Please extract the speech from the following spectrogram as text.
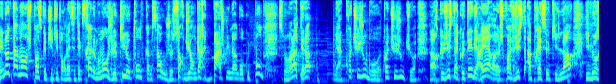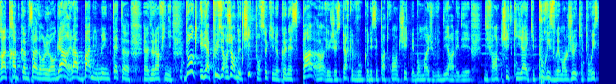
Et notamment, je pense que Chiki pour remettre cet extrait, le moment où je le kill aux pompes comme ça, où je sors du hangar et bah, je lui mets un gros coup de pompe, ce moment-là, t'es là, mais à quoi tu joues, bro? À quoi tu joues, tu vois? Alors que juste à côté, derrière, euh, je crois juste après ce kill-là, il me rattrape comme ça dans le hangar, et là, bam, il met une tête euh, euh, de l'infini. Donc, il y a plusieurs genres de cheats pour ceux qui ne connaissent pas, hein, et j'espère que vous connaissez pas trop en cheat, mais bon, moi, je vais vous dire les, différents cheats qu'il y a et qui pourrissent vraiment le jeu, et qui pourrissent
